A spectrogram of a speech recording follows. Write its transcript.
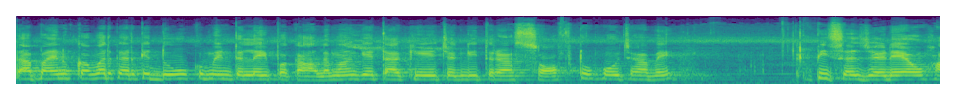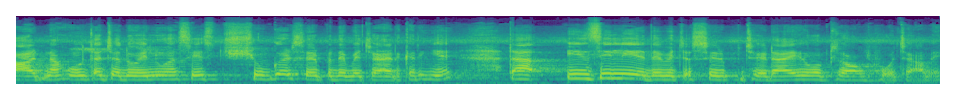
ਤਾਂ ਆਪਾਂ ਇਹਨੂੰ ਕਵਰ ਕਰਕੇ 2 ਮਿੰਟ ਲਈ ਪਕਾ ਲਵਾਂਗੇ ਤਾਂ ਕਿ ਇਹ ਚੰਗੀ ਤਰ੍ਹਾਂ ਸੌਫਟ ਹੋ ਜਾਵੇ। ਪੀਸਸ ਜਿਹੜੇ ਆ ਉਹ ਹਾਰਡ ਨਾ ਹੋਣ, ਤਾਂ ਜਦੋਂ ਇਹਨੂੰ ਅਸੀਂ ਸ਼ੂਗਰ ਸਿਰਪ ਦੇ ਵਿੱਚ ਐਡ ਕਰੀਏ, ਤਾਂ ਈਜ਼ੀਲੀ ਇਹਦੇ ਵਿੱਚ ਸਿਰਪ ਜਿਹੜਾ ਹੈ ਉਹ ਅਬਜ਼ੌਰਬ ਹੋ ਜਾਵੇ।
